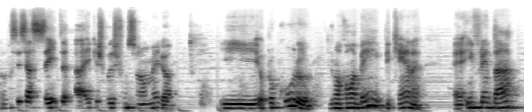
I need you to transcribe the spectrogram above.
Quando você se aceita, aí que as coisas funcionam melhor. E eu procuro, de uma forma bem pequena, é, enfrentar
